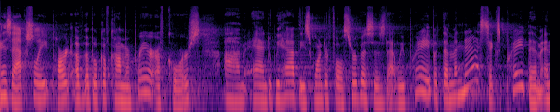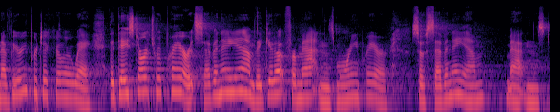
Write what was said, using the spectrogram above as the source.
is actually part of the Book of Common Prayer, of course. Um, and we have these wonderful services that we pray, but the monastics pray them in a very particular way. The day starts with prayer at 7 a.m. They get up for matins, morning prayer. So 7 a.m., matins,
